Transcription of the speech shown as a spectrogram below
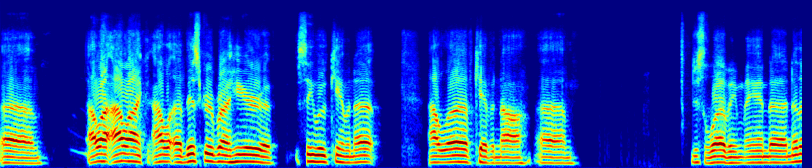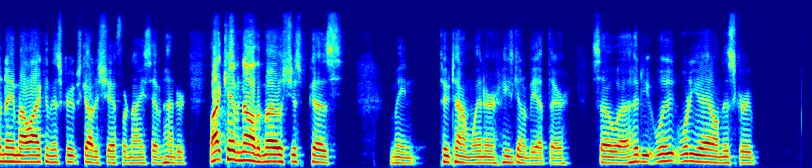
uh, I, I like I, uh, this group right here. Uh, Siwoo coming up. I love Kevin Na. Um, just love him. And uh, another name I like in this group, Scotty Scheffler, 9700. like Kevin Na the most just because, I mean, two time winner. He's going to be up there. So, uh, who do you, what, what are you at on this group?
